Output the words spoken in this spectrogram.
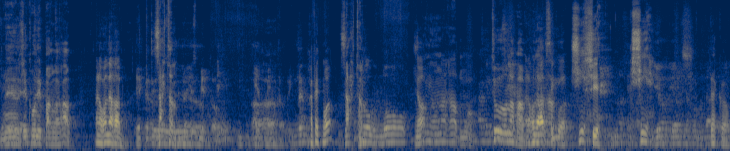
mais je connais par l'arabe. Alors en arabe. Zahtar. Répète-moi. Zahtar. Non en arabe, moi. Tout en arabe. Alors en arabe, c'est quoi Chih. D'accord.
